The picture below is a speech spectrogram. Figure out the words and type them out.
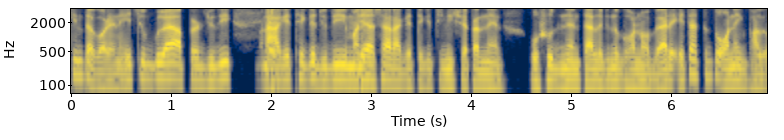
চিন্তা করেন। এই চুলগুলা আপনার যদি মানে আগে থেকে যদি মানে আসার আগে থেকে চিকিৎসাটা নেন ওষুধ নেন তাহলে কিন্তু ঘন হবে। আর এটা কিন্তু অনেক ভালো।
